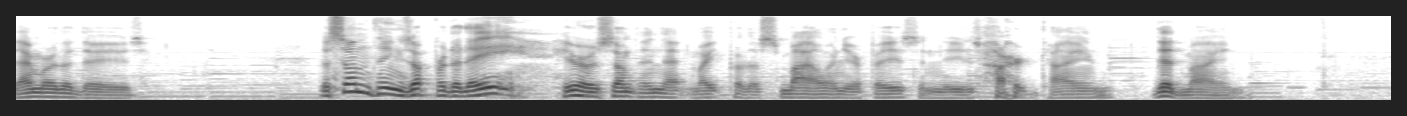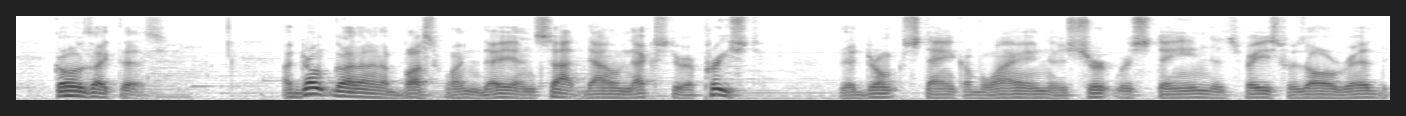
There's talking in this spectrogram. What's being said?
them were the days. To sum things up for today, here is something that might put a smile on your face in these hard times. Did mine. Goes like this. A drunk got on a bus one day and sat down next to a priest. The drunk stank of wine, his shirt was stained, his face was all red,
